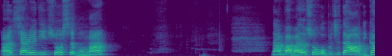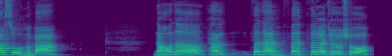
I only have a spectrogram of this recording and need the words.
啊，夏绿蒂说什么吗？”那爸爸就说：“我不知道，你告诉我们吧。”然后呢，他芬兰芬芬尔就是说：“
